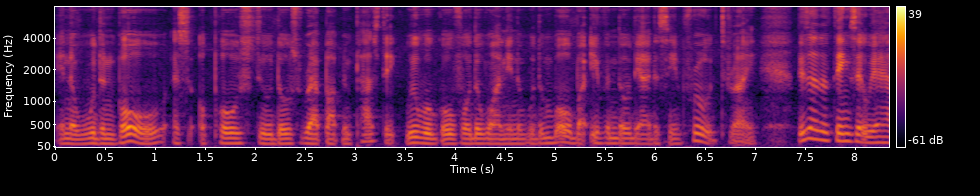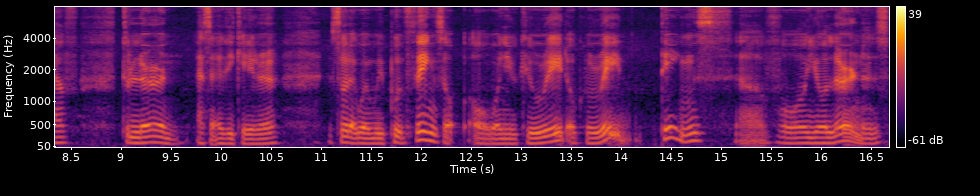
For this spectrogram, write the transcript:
in a wooden bowl as opposed to those wrapped up in plastic we will go for the one in a wooden bowl but even though they are the same fruit right? These are the things that we have to learn as an educator so that when we put things or, or when you curate or create things uh, for your learners,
